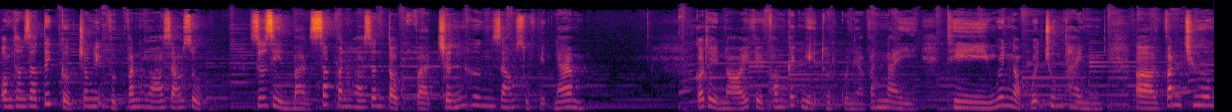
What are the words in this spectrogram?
ông tham gia tích cực trong lĩnh vực văn hóa giáo dục, giữ gìn bản sắc văn hóa dân tộc và chấn hưng giáo dục Việt Nam. Có thể nói về phong cách nghệ thuật của nhà văn này thì Nguyên Ngọc Nguyễn Trung Thành, à, văn chương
